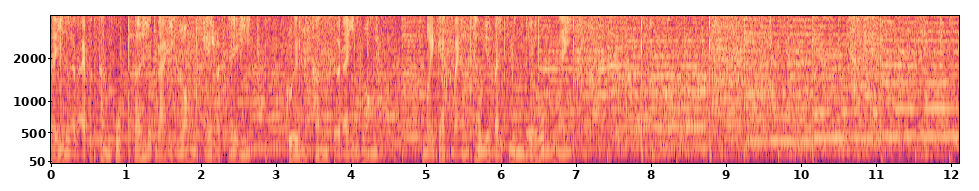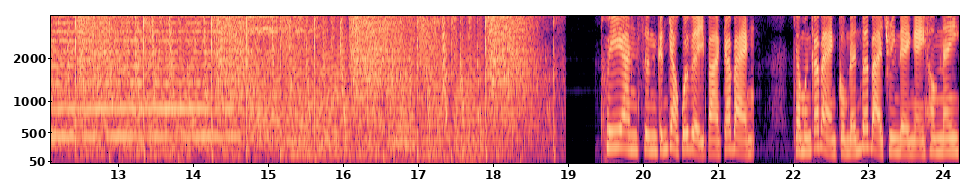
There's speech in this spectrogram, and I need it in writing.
Đây là đài phát thanh quốc tế Đài Loan RTI, truyền thanh từ Đài Loan. Mời các bạn theo dõi bài chuyên đề hôm nay. Thúy Anh xin kính chào quý vị và các bạn. Chào mừng các bạn cùng đến với bài chuyên đề ngày hôm nay.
